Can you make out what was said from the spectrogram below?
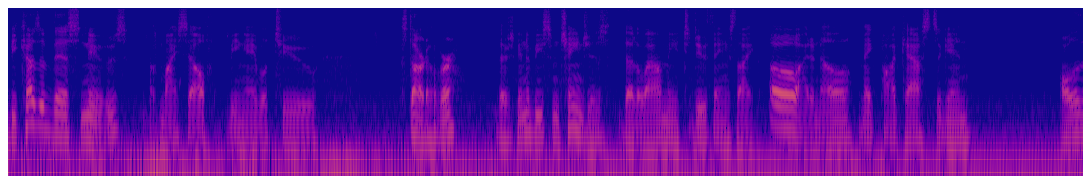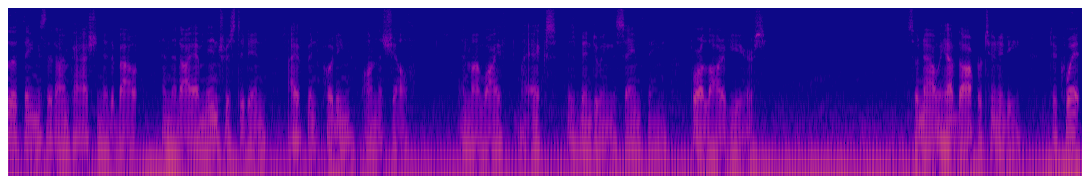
Because of this news, of myself being able to start over, there's going to be some changes that allow me to do things like, oh, I don't know, make podcasts again. All of the things that I'm passionate about and that I am interested in, I have been putting on the shelf. And my wife, my ex, has been doing the same thing for a lot of years. So now we have the opportunity to quit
